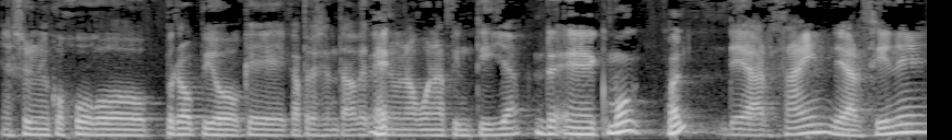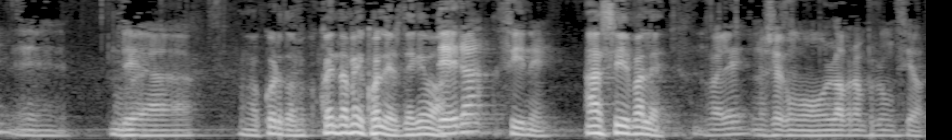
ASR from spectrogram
es el único juego propio que, que ha presentado que tiene una buena pintilla. De- eh, ¿Cómo? ¿Cuál? De Arcine, de Arcine, eh, de a- No me acuerdo. Cuéntame cuál es, ¿de qué va? Dera Cine. Ah, sí, vale. ¿vale? No sé cómo lo habrán pronunciado.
